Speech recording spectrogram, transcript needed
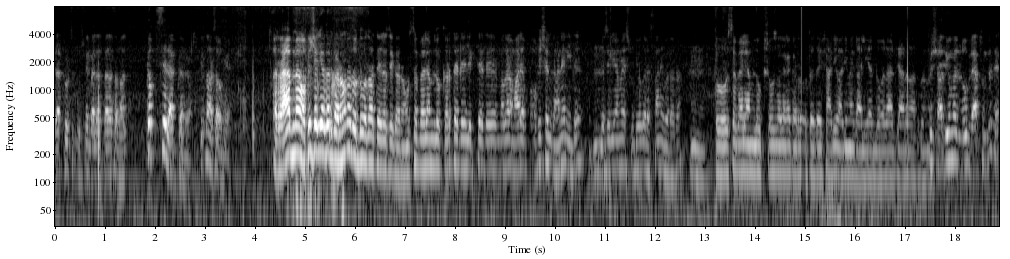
रैप थोड़ा से पूछते हैं पहला पहला सवाल। कब से रैप कर रहे हो? कितना अर्सा हो गया? रैप मैं ऑफिशियली अगर कर रहा हूँ ना तो 2013 से कर रहा हूँ। उससे पहले हम लोग करते थे लिखते थे मगर हमारे ऑफिशियल गाने नहीं थे। हम्म। बेसिकली हमें स्टूडियो का रास्ता नहीं पता था। तो उससे पहले हम लोग शोज़ वगैरह कर रहे होते थे शादी वादी में गा लिया दो हज़ार चार हज़ार तो शादियों में लोग रैप सुनते थे?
